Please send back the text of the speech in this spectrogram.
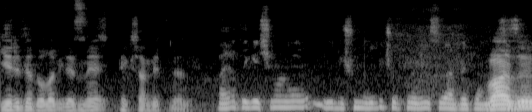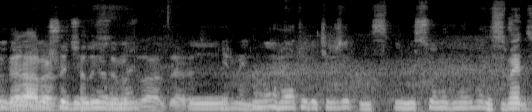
Yeri de dolabilir mi pek zannetmiyorum. Hayata geçirmeyi düşündüğü birçok projesi vardı efendim. Vardı, beraber de çalıştığımız vardı. Evet. Ee, bunları hayata geçirecek miyiz? Bir misyon edinebilir misiniz? Kısmet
